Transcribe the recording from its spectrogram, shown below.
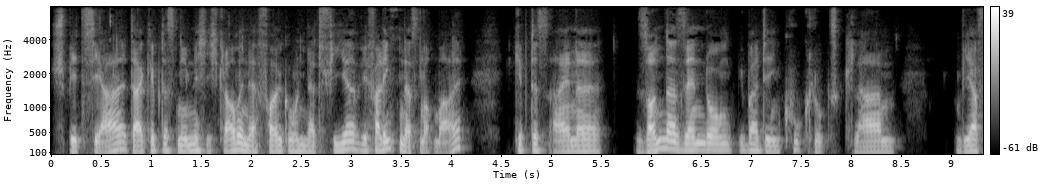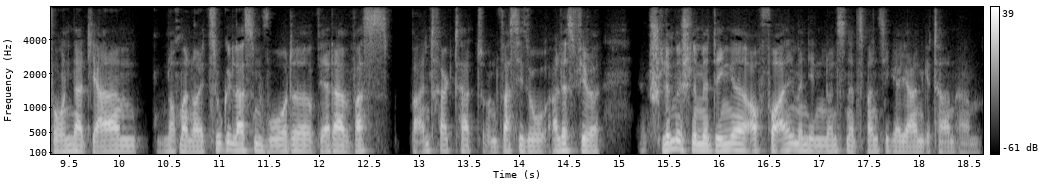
Spezial. Da gibt es nämlich, ich glaube, in der Folge 104, wir verlinken das nochmal, gibt es eine Sondersendung über den Ku Klux Klan, wie er vor 100 Jahren nochmal neu zugelassen wurde, wer da was beantragt hat und was sie so alles für schlimme, schlimme Dinge, auch vor allem in den 1920er Jahren getan haben.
